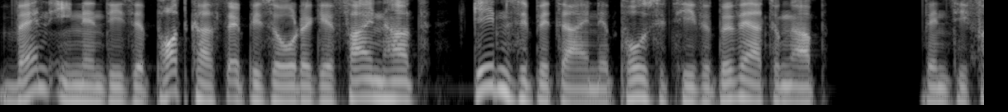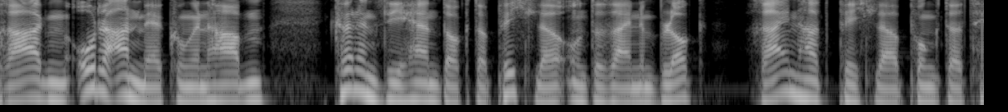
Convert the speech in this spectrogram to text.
Wenn Ihnen diese Podcast-Episode gefallen hat, geben Sie bitte eine positive Bewertung ab. Wenn Sie Fragen oder Anmerkungen haben, können Sie Herrn Dr. Pichler unter seinem Blog reinhardpichler.at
